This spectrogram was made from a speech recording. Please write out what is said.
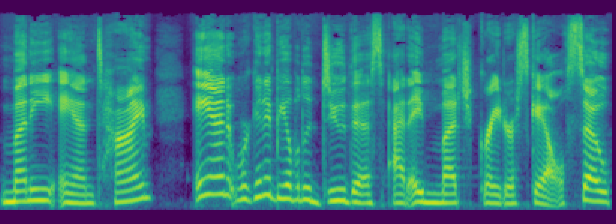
money and time. And we're going to be able to do this at a much greater scale. So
